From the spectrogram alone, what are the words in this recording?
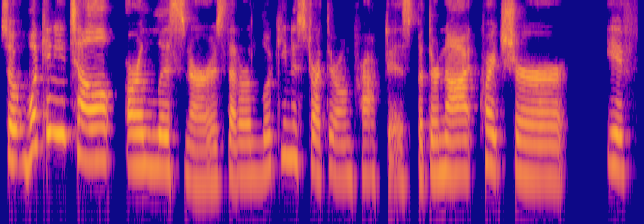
So what can you tell our listeners that are looking to start their own practice but they're not quite sure if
